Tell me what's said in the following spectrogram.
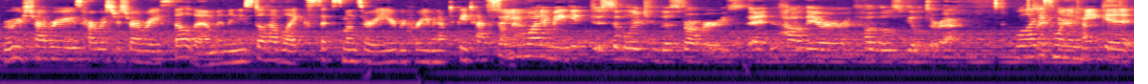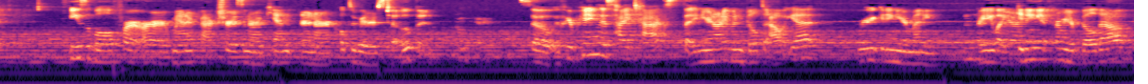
grow your strawberries, harvest your strawberries, sell them, and then you still have like six months or a year before you even have to pay tax So you them. want to make it similar to the strawberries and how they're how those fields are at. Well, I just want to make it feasible for our manufacturers and our can and our cultivators to open. Okay. So if you're paying this high tax that you're not even built out yet, where are you getting your money? Mm-hmm. Are you like Yeah. getting it from your build out?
